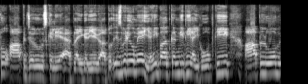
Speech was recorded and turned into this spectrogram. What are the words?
तो आप ज़रूर उसके लिए अप्लाई करिएगा। तो इस वीडियो में यही बात करनी थी। आई होप कि आप लोग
